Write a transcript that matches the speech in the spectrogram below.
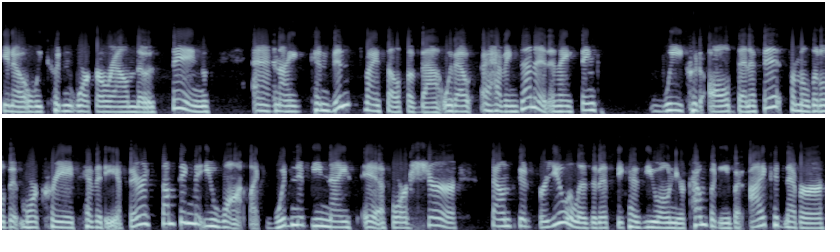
you know, we couldn't work around those things. And I convinced myself of that without having done it. And I think we could all benefit from a little bit more creativity. If there's something that you want, like, wouldn't it be nice if, or sure, sounds good for you, Elizabeth, because you own your company, but I could never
